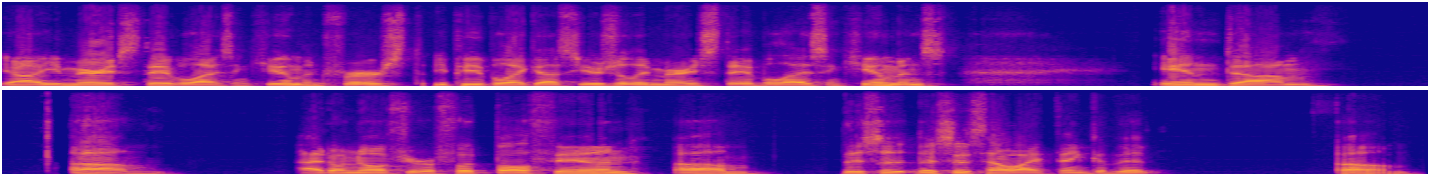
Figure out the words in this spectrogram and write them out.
Yeah, you marry a stabilizing human first. You people like us usually marry stabilizing humans. And um, um, I don't know if you're a football fan. Um, this is this is how I think of it. Um,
